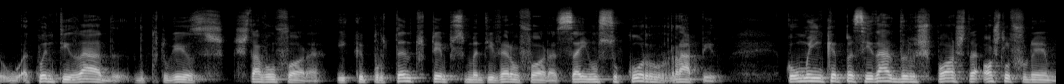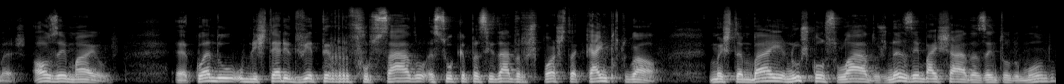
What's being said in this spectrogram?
uh, a quantidade de portugueses que estavam fora e que por tanto tempo se mantiveram fora sem um socorro rápido, com uma incapacidade de resposta aos telefonemas, aos e-mails, eh, quando o Ministério devia ter reforçado a sua capacidade de resposta cá em Portugal, mas também nos consulados, nas embaixadas em todo o mundo,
